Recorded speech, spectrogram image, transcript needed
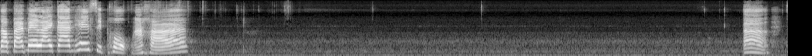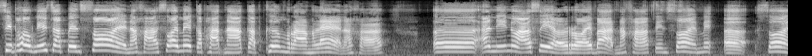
ต่อไปเป็นรายการที่สิบหกนะคะ อ่าสิบหกนี้จะเป็นสร้อยนะคะสร้อยเมกะพัดนะกับเครื่องรางแร่นะคะ เอ่ออันนี้หนูเอาสี่ร้อยบาทนะคะ เป็นสร้อยเมเอ่อสร้อย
